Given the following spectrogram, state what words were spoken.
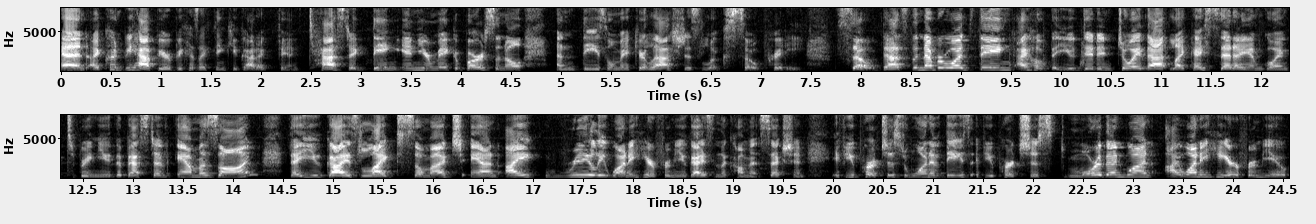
and I couldn't be happier because I think you got a fantastic thing in your makeup arsenal and these will make your lashes look so pretty. So that's the number one thing. I hope that you did enjoy that. Like I said, I am going to bring you the best of Amazon that you guys liked so much and I really want to hear from you guys in the comment section. If you purchased one of these, if you purchased more than one, I want to hear from you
